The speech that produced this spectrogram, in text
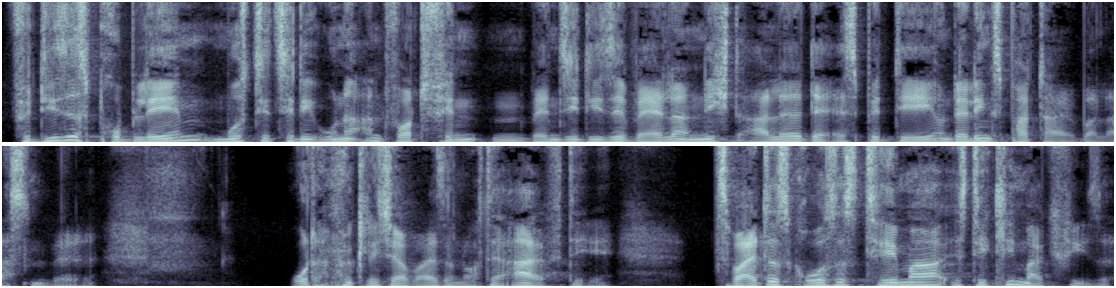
Für dieses Problem muss die CDU eine Antwort finden, wenn sie diese Wähler nicht alle der SPD und der Linkspartei überlassen will. Oder möglicherweise noch der AfD. Zweites großes Thema ist die Klimakrise.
